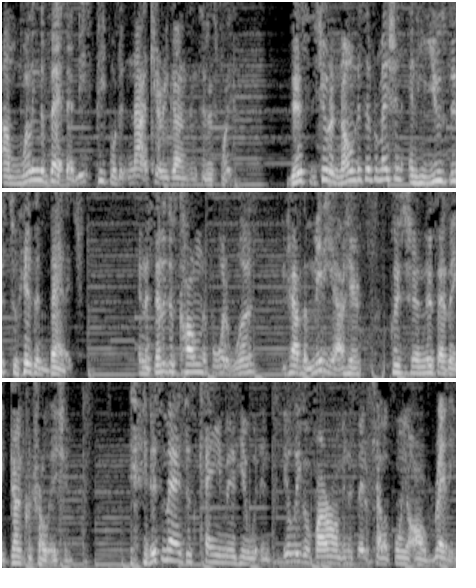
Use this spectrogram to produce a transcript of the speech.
I'm willing to bet that these people did not carry guns into this place. This shooter known this information and he used this to his advantage. And instead of just calling it for what it was, you have the media out here pushing this as a gun control issue. this man just came in here with an illegal firearm in the state of California already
